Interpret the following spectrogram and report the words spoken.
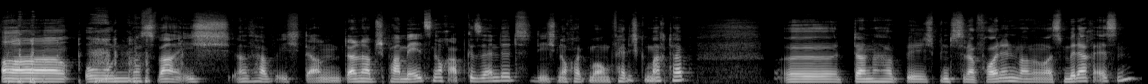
äh, und was war ich, was habe ich dann, dann habe ich ein paar Mails noch abgesendet, die ich noch heute Morgen fertig gemacht habe. Äh, dann hab ich, bin ich zu einer Freundin, waren wir was Mittagessen.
